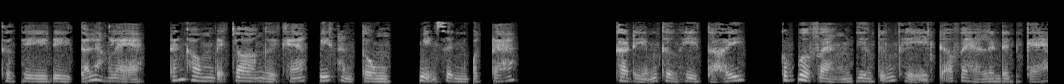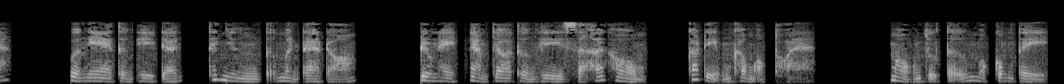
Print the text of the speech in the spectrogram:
Thường thì đi tới lặng lẽ, tránh không để cho người khác biết hành tung, miệng sinh bất trá. Thời điểm thường hy tới, cũng vừa vặn dương tuấn thị trở về lên đinh cá. Vừa nghe thường hy đến, thế nhưng tự mình ra đón. Điều này làm cho thường hy sợ hết hồn, có điểm không ổn thỏa. Một chủ tử một cung ty,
